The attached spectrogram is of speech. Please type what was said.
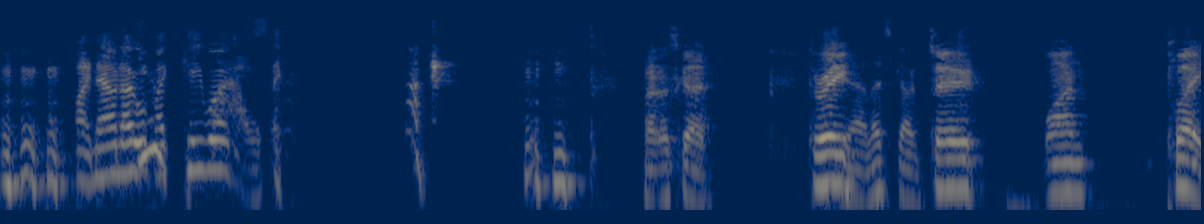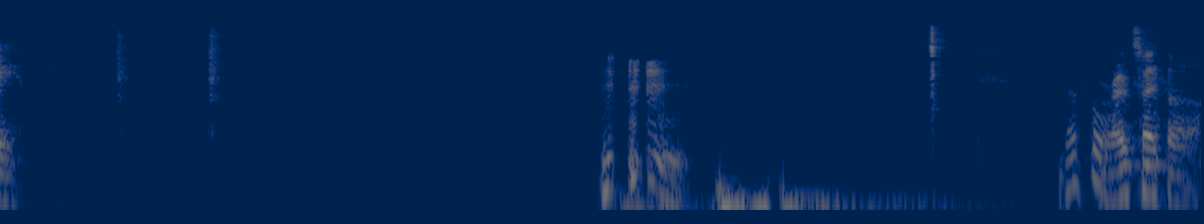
I now know what my keyword wow. is. right, let's go. Three, yeah, let's go. two, one, play. The four. Road so far.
